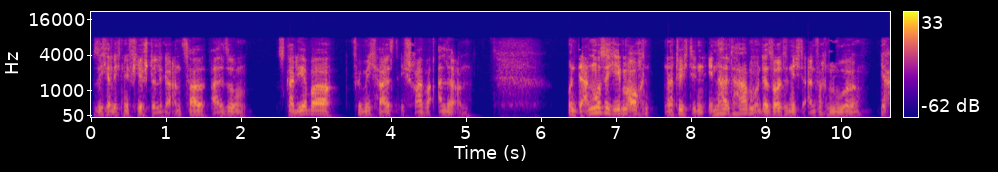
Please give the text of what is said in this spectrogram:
Sicherlich eine vierstellige Anzahl. Also skalierbar für mich heißt, ich schreibe alle an. Und dann muss ich eben auch natürlich den Inhalt haben und der sollte nicht einfach nur ja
